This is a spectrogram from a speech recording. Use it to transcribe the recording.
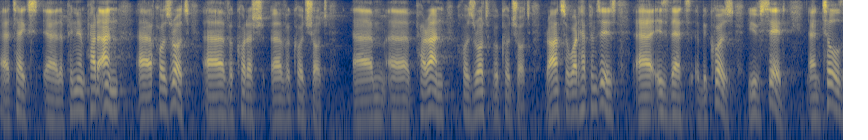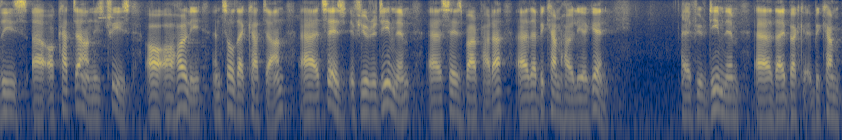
uh, takes uh, the opinion Paran V'Kodshot um, uh, paran chozrot v'kodshot. Right. So what happens is uh, is that because you've said until these uh, are cut down, these trees are, are holy until they're cut down. Uh, it says if you redeem them, uh, says Bar Pada, uh, they become holy again if you redeem them, uh, they become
